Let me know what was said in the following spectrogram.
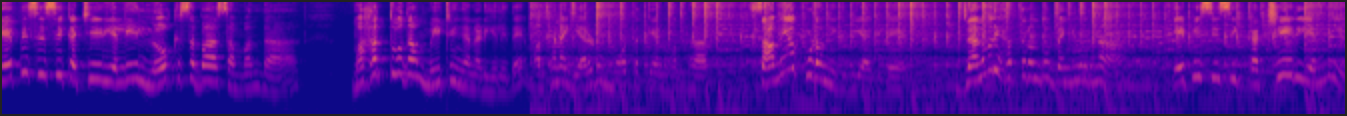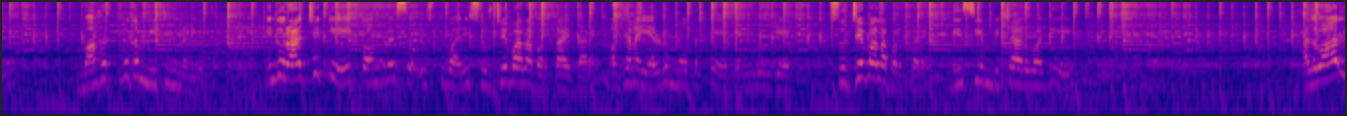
ಕೆಪಿಸಿಸಿ ಕಚೇರಿಯಲ್ಲಿ ಲೋಕಸಭಾ ಸಂಬಂಧ ಮಹತ್ವದ ಮೀಟಿಂಗ್ ನಡೆಯಲಿದೆ. ಮಧ್ಯಾಹ್ನ ಎರಡು ಮೂವತ್ತಕ್ಕೆ ಅನ್ನುವಂತಹ ಸಮಯ ಕೂಡ ನಿಗದಿಯಾಗಿದೆ. ಜನವರಿ ಹತ್ತರಂದು ಬೆಂಗಳೂರಿನ ಕೆಪಿಸಿಸಿ ಕಚೇರಿಯಲ್ಲಿ ಮಹತ್ವದ ಮೀಟಿಂಗ್ ನಡೆಯುತ್ತೆ. ಇಂದು ರಾಜ್ಯಕ್ಕೆ ಕಾಂಗ್ರೆಸ್ ಉಸ್ತುವಾರಿ ಸುರ್ಜೇವಾಲಾ ಬರ್ತಾ ಇದ್ದಾರೆ. ಮಧ್ಯಾಹ್ನ ಎರಡು ಮೂವತ್ತಕ್ಕೆ ಬೆಂಗಳೂರಿಗೆ ಸುರ್ಜೇವಾಲಾ ಬರ್ತಾರೆ. ಡಿ ಸಿ ಎಂ ವಿಚಾರವಾಗಿ ಹಲವಾರು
